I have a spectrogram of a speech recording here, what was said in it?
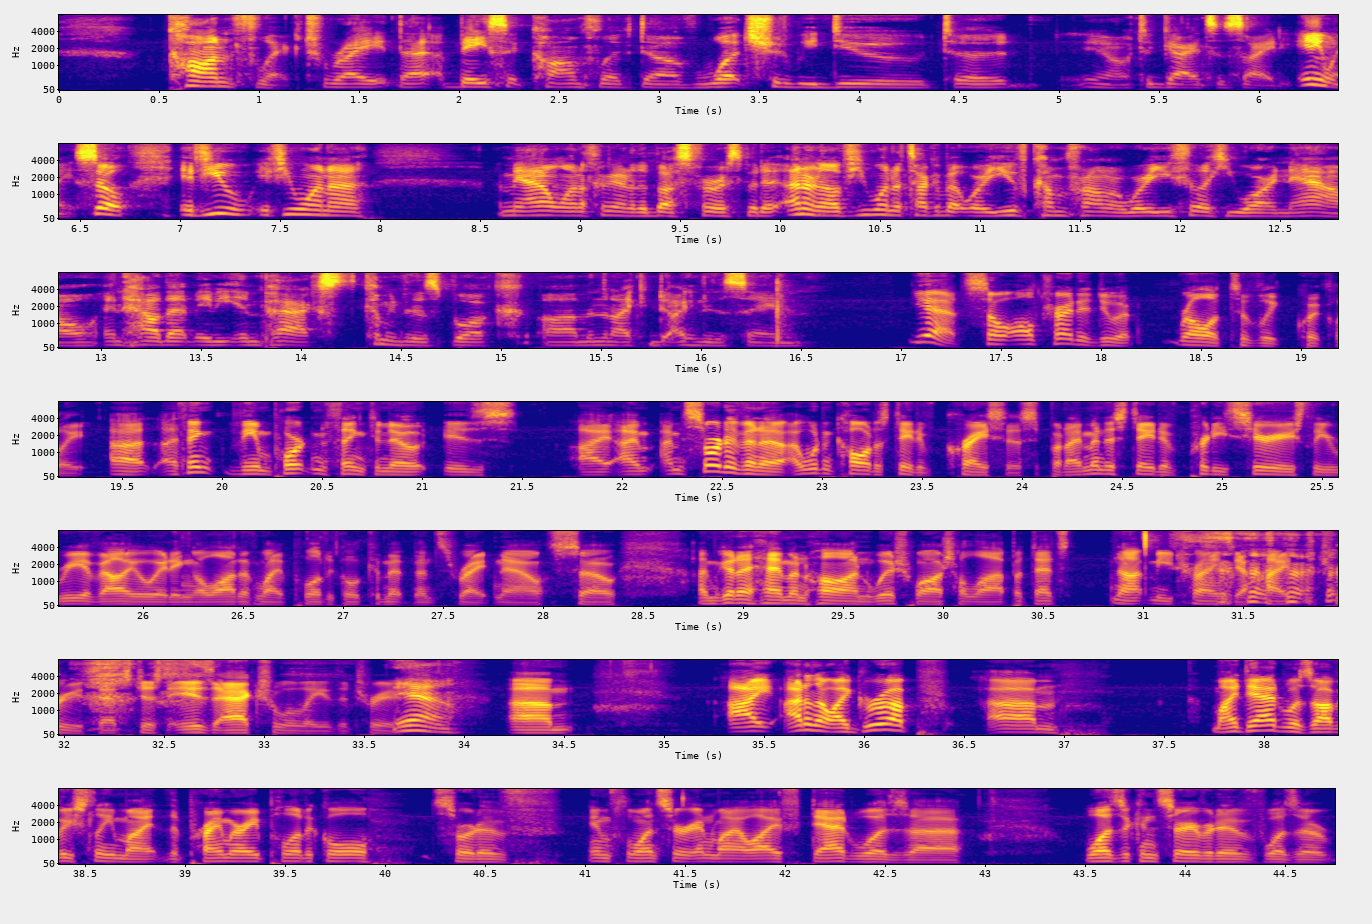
conflict, right? That basic conflict of what should we do to you know to guide society. Anyway, so if you if you want to, I mean, I don't want to throw you under the bus first, but I don't know if you want to talk about where you've come from or where you feel like you are now and how that maybe impacts coming to this book, um, and then I can do, I can do the same. Yeah, so I'll try to do it relatively quickly. Uh, I think the important thing to note is I, I'm, I'm sort of in a, I wouldn't call it a state of crisis, but I'm in a state of pretty seriously reevaluating a lot of my political commitments right now. So I'm going to hem and haw and wish wash a lot, but that's not me trying to hide the truth. That's just is actually the truth. Yeah. Um, I, I don't know. I grew up, um, my dad was obviously my, the primary political sort of influencer in my life. Dad was, uh, was a conservative, was a r-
